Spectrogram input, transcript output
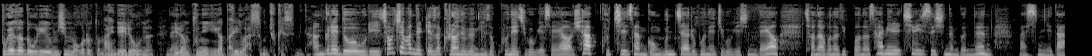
북에서도 우리 음식 먹으러 또 많이 내려오는 네. 이런 분위기가 빨리 왔으면 좋겠습니다. 안 그래도 우리 청취분들께서 그런 의견 계속 보내주고 계세요. 샵 9730 문자로 보내주고 계신데요. 전화번호 뒷번호 3172 쓰시는 분은 맞습니다.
